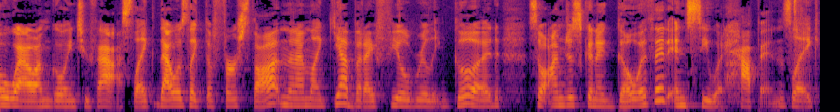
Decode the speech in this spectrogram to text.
oh wow, I'm going too fast. Like that was like the first thought. And then I'm like, yeah, but I feel really good. So I'm just going to go with it and see what happens. Like,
